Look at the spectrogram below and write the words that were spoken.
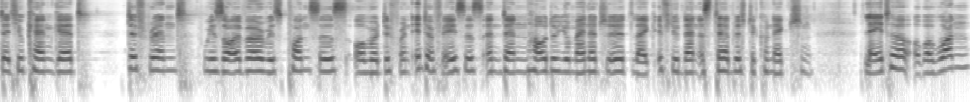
that you can get different resolver responses over different interfaces, and then how do you manage it? Like if you then establish the connection later over one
